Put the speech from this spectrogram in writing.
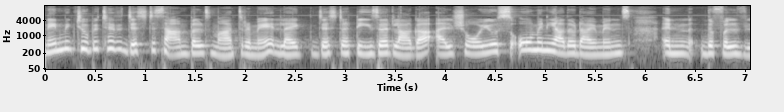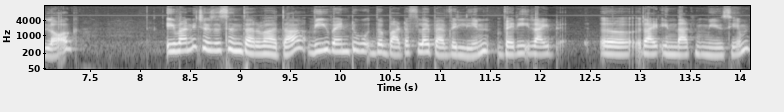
నేను మీకు చూపించేది జస్ట్ శాంపిల్స్ మాత్రమే లైక్ జస్ట్ టీజర్ లాగా. I'll show you so many other diamonds in the full vlog ఇవన్నీ చూసేసిన తర్వాత we went to the butterfly pavilion very right right in in museum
